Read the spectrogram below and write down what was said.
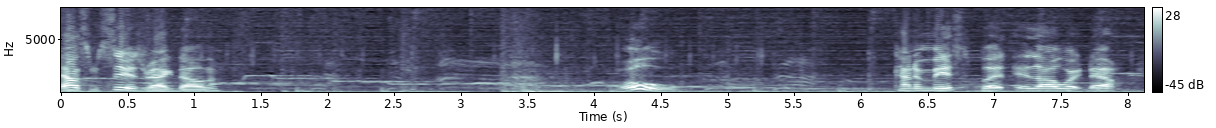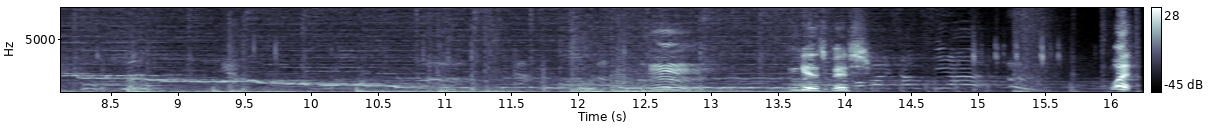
That was some serious ragdolling. Oh! Kind of missed, but it all worked out. Mmm. Get this fish. What?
